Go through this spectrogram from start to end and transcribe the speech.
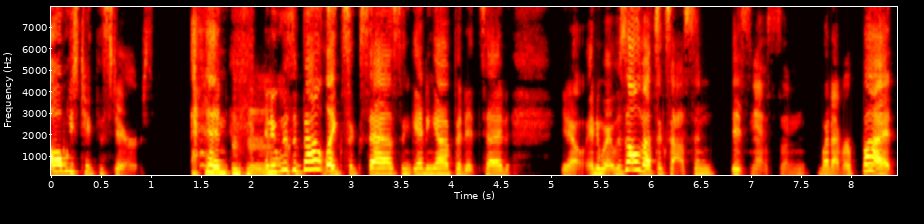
always take the stairs and mm-hmm. and it was about like success and getting up and it said you know, anyway, it was all about success and business and whatever. But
